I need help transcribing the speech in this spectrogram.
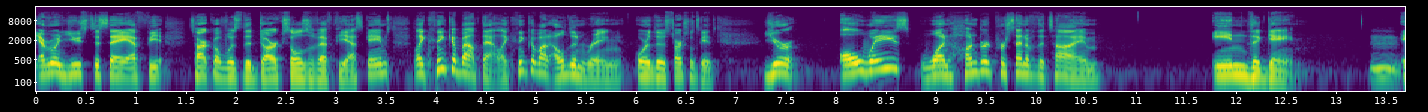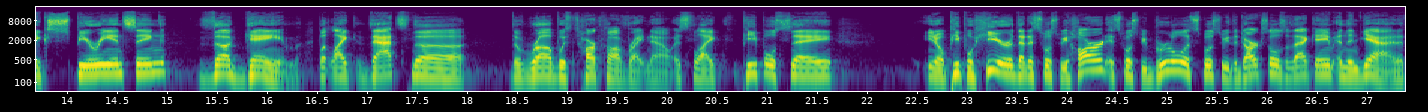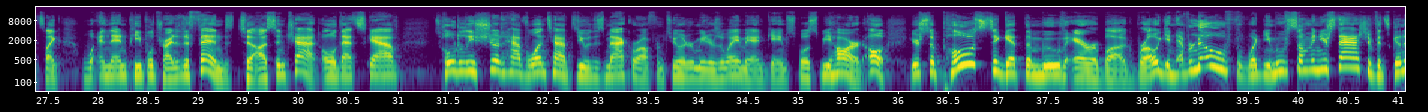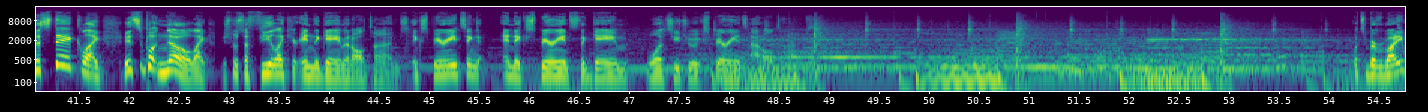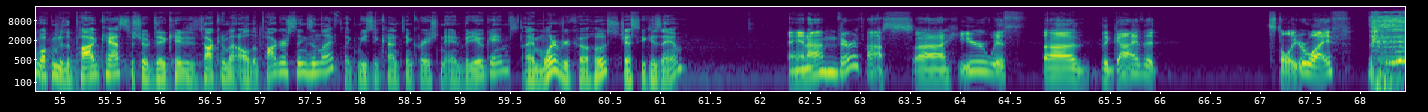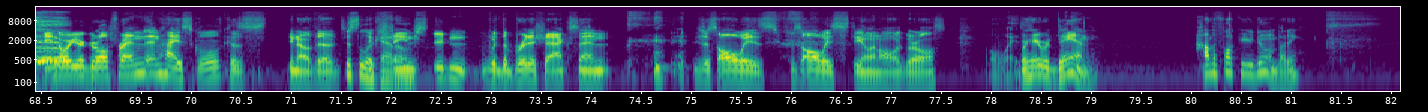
Everyone used to say FP- Tarkov was the Dark Souls of FPS games. Like, think about that. Like, think about Elden Ring or those Dark Souls games. You're always 100% of the time in the game, mm. experiencing the game. But like, that's the the rub with Tarkov right now. It's like people say, you know, people hear that it's supposed to be hard, it's supposed to be brutal, it's supposed to be the Dark Souls of that game, and then yeah, and it's like, and then people try to defend to us in chat. Oh, that scav totally should have one tapped you with his Makarov from 200 meters away, man. Game's supposed to be hard. Oh, you're supposed to get the move error bug, bro. You never know when you move something in your stash if it's gonna stick. Like it's supposed no, like you're supposed to feel like you're in the game at all times, experiencing and experience the game wants you to experience at all times. What's up, everybody? Welcome to the pogcast, a show dedicated to talking about all the poggers things in life, like music, content creation, and video games. I'm one of your co-hosts, Jesse Kazam. And I'm Veritas, uh, here with uh, the guy that stole your wife and or your girlfriend in high school, because you know the Just look exchange student with the British accent, just always just always stealing all the girls. Always. We're here with Dan. How the fuck are you doing, buddy?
